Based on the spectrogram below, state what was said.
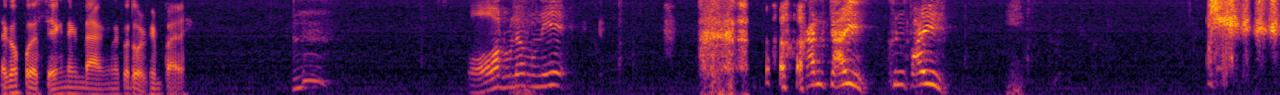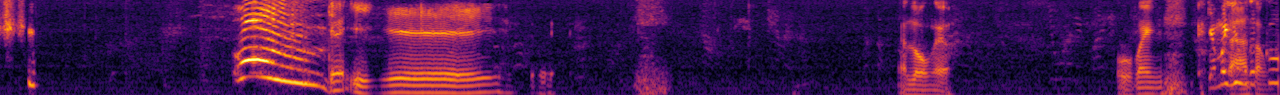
แล้วก็เปิดเสียงดังๆ แล้วก็โดดขึ้นไปอืมอ๋อ รู้แล้วตรงนี้ กันใจขึ้นไป โอ้ยเจออีกอะลงเลยเหรอโอ้แม่งอย่ามายุ่งกับตส่อกู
